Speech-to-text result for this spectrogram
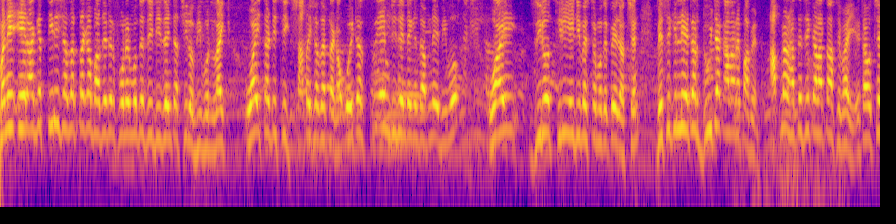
মানে এর আগে তিরিশ হাজার টাকা বাজেটের ফোনের মধ্যে যে ডিজাইনটা ছিল Vivo like Y thirty six সাতাইশ হাজার টাকা ওইটার সেম ডিজাইনটা কিন্তু আপনি ভিভো ওয়াই জিরো থ্রি এই ডিভাইসটার মধ্যে পেয়ে যাচ্ছেন। বেসিক্যালি এটার দুইটা কালারে পাবেন। আপনার হাতে যে কালারটা আছে ভাই এটা হচ্ছে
